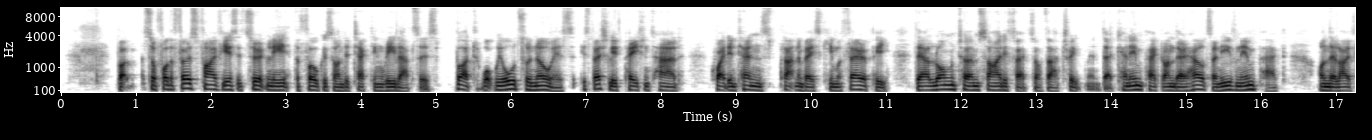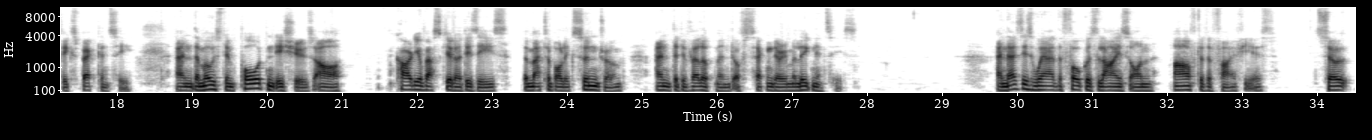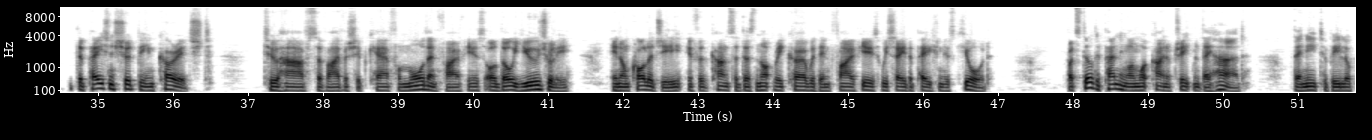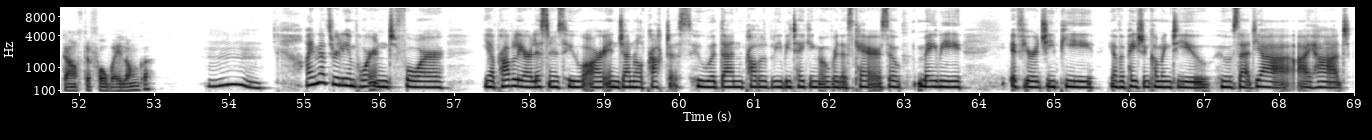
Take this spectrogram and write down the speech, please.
But so for the first five years, it's certainly the focus on detecting relapses. But what we also know is, especially if patients had quite intense platinum-based chemotherapy, there are long-term side effects of that treatment that can impact on their health and even impact on their life expectancy. And the most important issues are cardiovascular disease, the metabolic syndrome, and the development of secondary malignancies. And that is where the focus lies on after the five years. So the patient should be encouraged to have survivorship care for more than five years, although usually in oncology, if the cancer does not recur within five years, we say the patient is cured. But still, depending on what kind of treatment they had, they need to be looked after for way longer. Mm. I think that's really important for, yeah, probably our listeners who are in general practice, who would then probably be taking over this care. So maybe if you're a GP, you have a patient coming to you who have said, yeah, I had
